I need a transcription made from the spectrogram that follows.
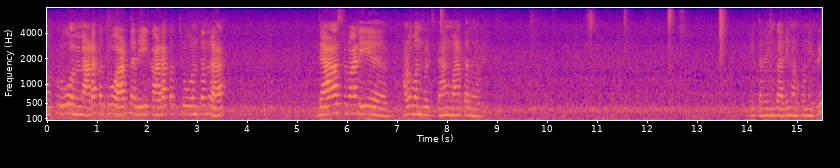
ಮಕ್ಕಳು ಒಮ್ಮೆ ಆಡಾಕತ್ರು ಆಡ್ತಾರ್ರಿ. ಕಾಡಾಕತ್ರು ಅಂತಂದ್ರೆ ಬ್ಯಾಸ್ರ ಮಾಡಿ ಅಳು ಬಂದ್ಬಿಡ್ತೈತಿ. ಹಂಗೆ ಮಾಡ್ತಾರೆ ನೋಡ್ರಿ. ಈ ಥರ ಹಿಂಗೆ ಗಾಲಿ ಮಾಡ್ಕೊಂಡಿಡ್ರಿ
